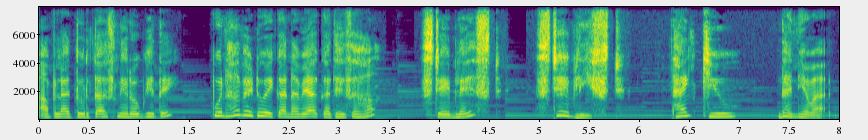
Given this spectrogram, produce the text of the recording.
आपला तुर्तास निरोप घेते. पुन्हा भेटू एका नव्या कथेसह. स्टेबलेस्ट स्टेबलिस्ट थँक्यू धन्यवाद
